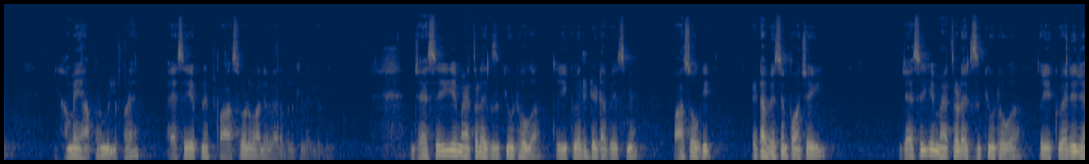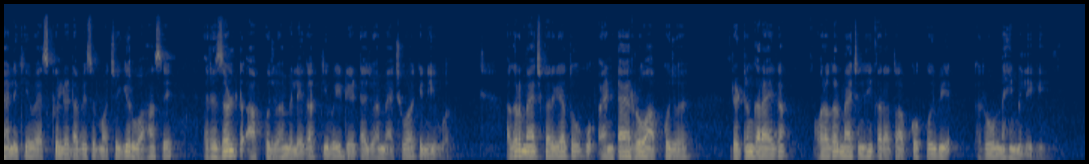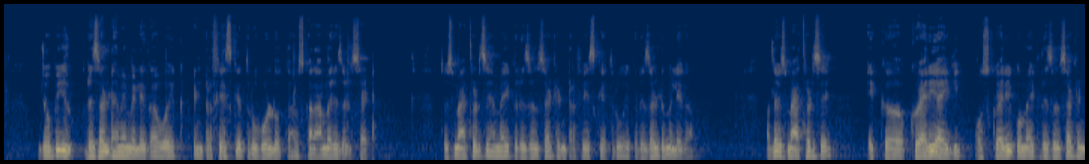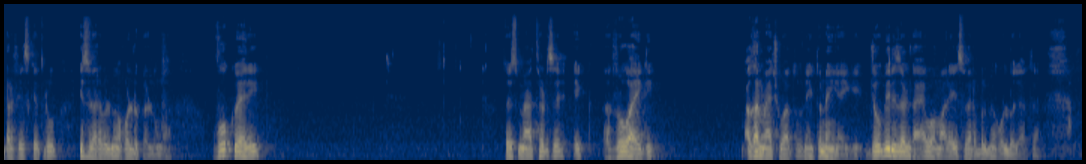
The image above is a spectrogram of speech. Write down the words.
हमें यहाँ पर मिल पाए, ऐसे ही अपने पासवर्ड वाले वेरिएबल की वैल्यू भी। जैसे ही ये मेथड एग्जीक्यूट होगा तो ये क्वेरी डेटाबेस में पास होगी डेटाबेस में पहुँचेगी। जैसे ही ये मेथड एग्जीक्यूट होगा तो ये क्वेरी जो है लिखी है, वो एसक्यूएल डेटाबेस में पहुँचेगी और वहाँ से रिज़ल्ट आपको जो है मिलेगा कि भाई डेटा जो है मैच हुआ कि नहीं हुआ। अगर मैच कर गया तो वो एंटायर रो आपको जो है रिटर्न कराएगा और अगर मैच नहीं करा तो आपको कोई भी रो नहीं मिलेगी। जो भी रिज़ल्ट हमें मिलेगा, वो एक इंटरफेस के थ्रू होल्ड होता है, उसका नाम है रिज़ल्ट सेट तो इस मेथड से हमें एक रिज़ल्ट सेट इंटरफेस के थ्रू एक रिज़ल्ट मिलेगा. मतलब इस मेथड से एक क्वेरी आएगी, और उस क्वेरी को मैं एक रिज़ल्ट सेट इंटरफेस के थ्रू इस वेरिएबल में होल्ड कर लूँगा. वो क्वेरी तो इस मेथड से एक रो आएगी. अगर मैच हुआ तो नहीं तो नहीं आएगी. जो भी रिज़ल्ट आया, वो हमारे इस वेरिएबल में होल्ड हो जाता है.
